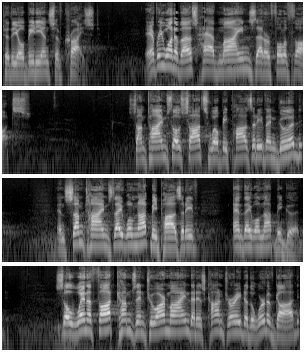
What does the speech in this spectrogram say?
to the obedience of Christ. Every one of us have minds that are full of thoughts. Sometimes those thoughts will be positive and good and sometimes they will not be positive and they will not be good. So when a thought comes into our mind that is contrary to the Word of God,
